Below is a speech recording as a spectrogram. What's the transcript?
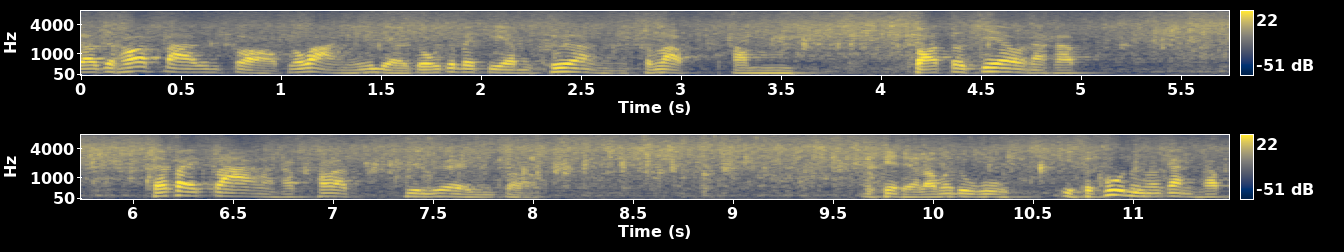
เราจะทอดปลาเป็นกรอบระหว่างนี้เดี๋ยวโจ๊กจะไปเตรียมเครื่องสำหรับทำซอสเต้าเจี้ยวนะครับ ใช้ไฟกลางนะครับทอดเรื่อยๆจนกรอบโอเคเดี๋ยวเรามาดูอีกสักครู่หนึ่งแล้วกันครับ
